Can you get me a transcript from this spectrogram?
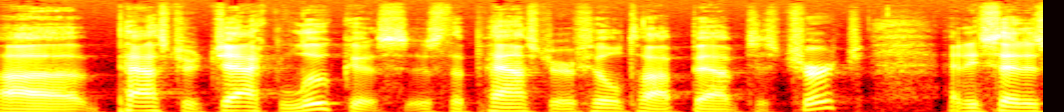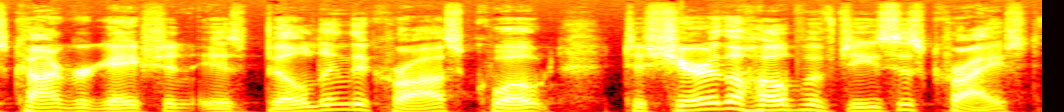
Uh, pastor Jack Lucas is the pastor of Hilltop Baptist Church, and he said his congregation is building the cross, quote, to share the hope of Jesus Christ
